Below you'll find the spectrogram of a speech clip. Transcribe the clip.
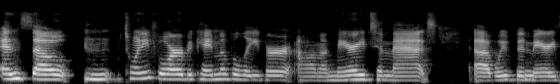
And so 24 became a believer. Um, I'm married to Matt. Uh, we've been married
